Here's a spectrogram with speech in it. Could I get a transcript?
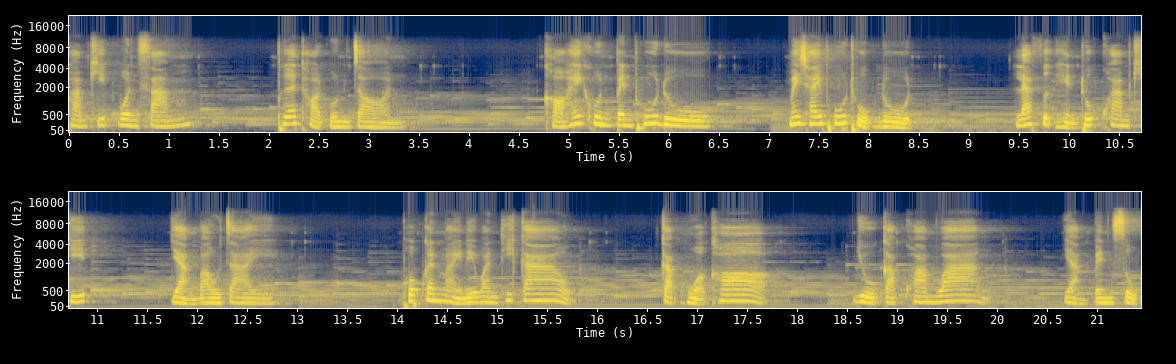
ความคิดวนซ้ำเพื่อถอดวงจร ขอให้คุณเป็นผู้ดู ไม่ใช่ผู้ถูกดูด และฝึกเห็นทุกความคิด อย่างเบาใจ พบกันใหม่ในวันที่ 9 กับหัวข้อ อยู่กับความว่าง อย่างเป็นสุข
